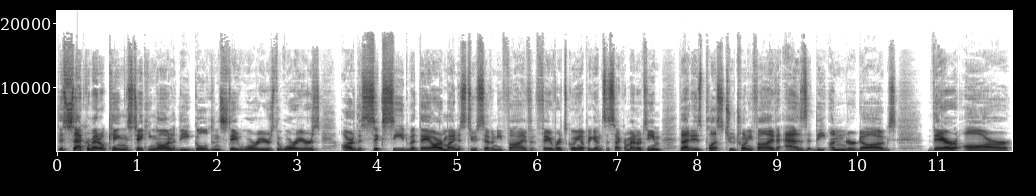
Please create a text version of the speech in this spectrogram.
The Sacramento Kings taking on the Golden State Warriors. The Warriors are the sixth seed, but they are minus 275 favorites going up against the Sacramento team that is plus 225 as the underdogs. There are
